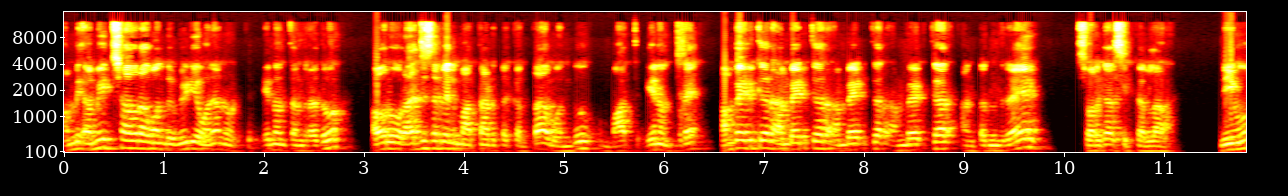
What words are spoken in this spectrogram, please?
ಅಮಿ- ಅಮಿತ್ ಶಾ ಅವರ ಒಂದು ವಿಡಿಯೋವನ್ನ ನೋಡ್ತೀರಿ. ಏನಂತಂದ್ರೆ ಅದು ಅವರು ರಾಜ್ಯಸಭೆಯಲ್ಲಿ ಮಾತನಾಡತಕ್ಕಂತ ಒಂದು ಮಾತು. ಏನಂದ್ರೆ, ಅಂಬೇಡ್ಕರ್ ಅಂಬೇಡ್ಕರ್ ಅಂಬೇಡ್ಕರ್ ಅಂಬೇಡ್ಕರ್ ಅಂತಂದ್ರೆ ಸ್ವರ್ಗ ಸಿಕ್ಕಲ್ಲ. ನೀವು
